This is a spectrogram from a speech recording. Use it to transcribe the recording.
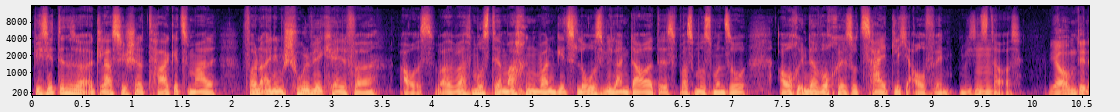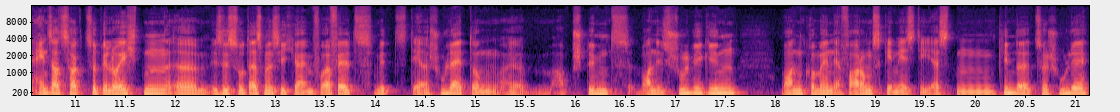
Wie sieht denn so ein klassischer Tag jetzt mal von einem Schulweghelfer aus? Was muss der machen? Wann geht's los? Wie lange dauert es? Was muss man so auch in der Woche so zeitlich aufwenden? Wie sieht's mhm. da aus? Ja, um den Einsatztag zu beleuchten, äh, ist es so, dass man sich ja im Vorfeld mit der Schulleitung äh, abstimmt, wann ist Schulbeginn, wann kommen erfahrungsgemäß die ersten Kinder zur Schule.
